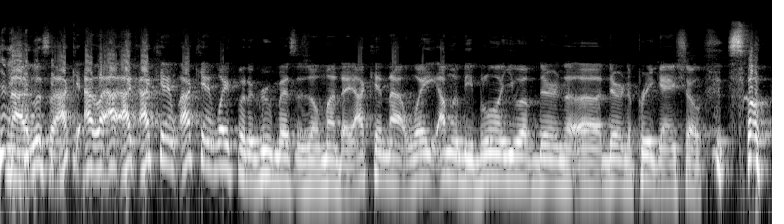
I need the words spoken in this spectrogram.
nah, listen, I, can, I, I, I, can't I can't wait for the group message on Monday. I cannot wait. I'm gonna be blowing you up during the uh, during the pregame show. So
